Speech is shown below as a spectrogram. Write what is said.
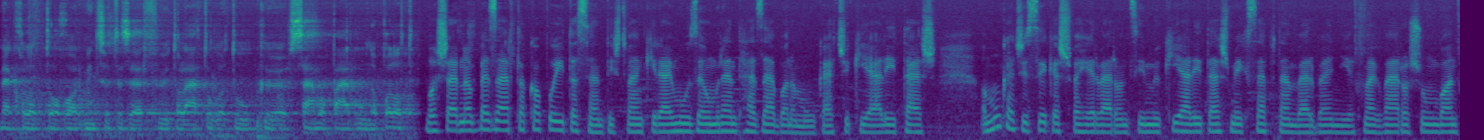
Meghaladta a 35 ezer főt a látogatók száma pár hónap alatt. Vasárnap bezárta kapuit a Szent István Király Múzeum rendházában a Munkácsi kiállítás. A Munkácsi Székesfehérváron című kiállítás még szeptemberben nyílt meg városunkban,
